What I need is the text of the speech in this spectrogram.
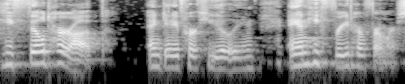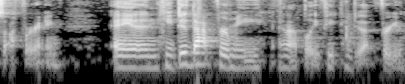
He filled her up and gave her healing, and he freed her from her suffering. And he did that for me, and I believe he can do that for you.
